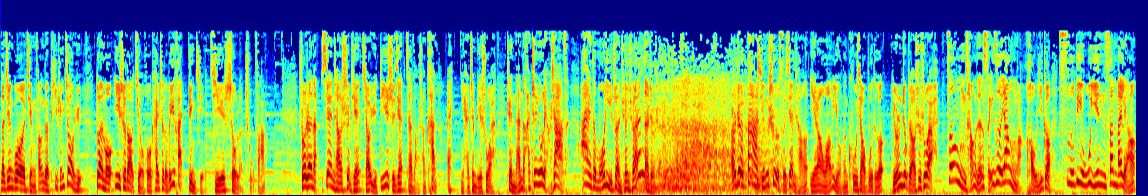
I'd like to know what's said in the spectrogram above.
那经过警方的批评教育，段某意识到酒后开车的危害，并且接受了处罚。说真的，现场视频小雨第一时间在网上看了。哎，你还真别说呀，这男的还真有两下子，爱的魔力转圈圈呢，这是。而这大型社死现场也让网友们哭笑不得。有人就表示说呀：“正常人谁这样啊？好一个此地无银三百两，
